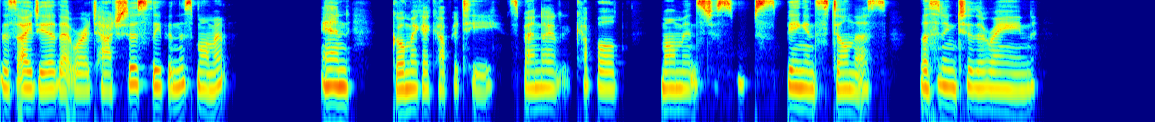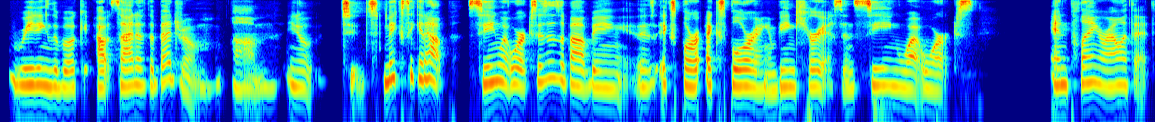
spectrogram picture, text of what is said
this idea that we're attached to sleep in this moment and go make a cup of tea. Spend a couple moments just being in stillness, listening to the rain, reading the book outside of the bedroom. Um, you know, to mixing it up, seeing what works. This is about being explore, exploring and being curious and seeing what works and playing around with it.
